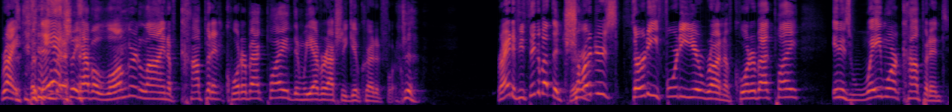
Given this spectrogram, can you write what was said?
Right. But they actually have a longer line of competent quarterback play than we ever actually give credit for. Yeah. Right? If you think about the Chargers' 30, 40 year run of quarterback play, it is way more competent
